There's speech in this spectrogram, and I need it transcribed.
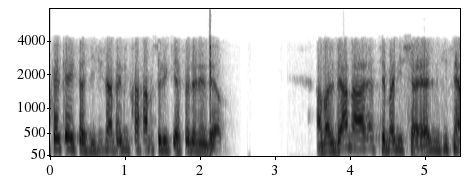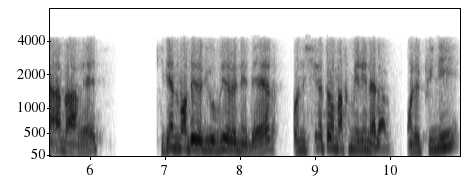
quel cas il s'agit? Si c'est un Talmid Chacham, celui qui a fait le Neder. Aval mais si c'est un Amaret qui vient demander de lui ouvrir le Neder, on On le punit,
